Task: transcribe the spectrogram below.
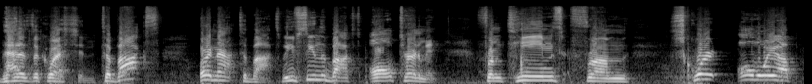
That is the question. To box or not to box? We've seen the box all tournament from teams from squirt all the way up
